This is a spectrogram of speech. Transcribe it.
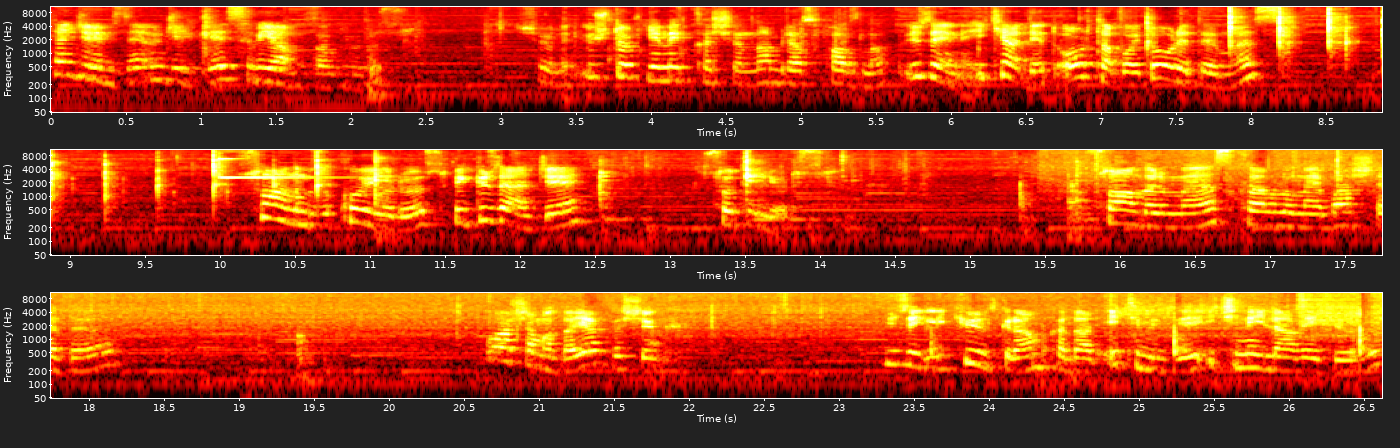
Tenceremize öncelikle sıvı yağımızı alıyoruz. Şöyle 3-4 yemek kaşığından biraz fazla. Üzerine 2 adet orta boy doğradığımız soğanımızı koyuyoruz ve güzelce soteliyoruz. Soğanlarımız kavrulmaya başladı. Bu aşamada yaklaşık 150-200 gram kadar etimizi içine ilave ediyoruz.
